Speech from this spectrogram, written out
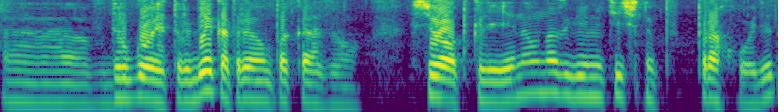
э, в другой трубе, которую я вам показывал. Все обклеено у нас, герметично проходит.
